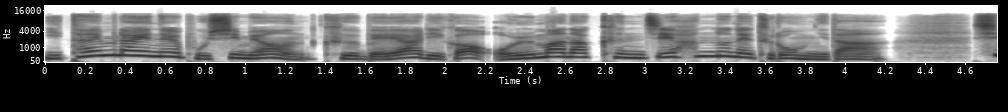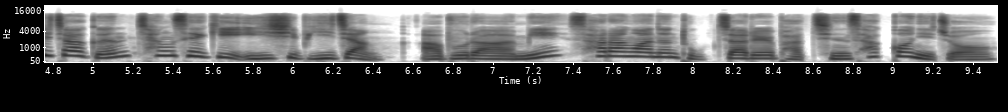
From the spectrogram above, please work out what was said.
이 타임라인을 보시면 그 메아리가 얼마나 큰지 한눈에 들어옵니다. 시작은 창세기 22장, 아브라함이 사랑하는 독자를 바친 사건이죠.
